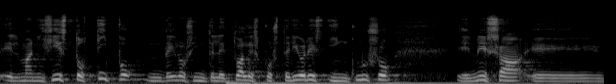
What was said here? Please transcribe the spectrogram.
el manifiesto tipo de los intelectuales posteriores, incluso en ese eh,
